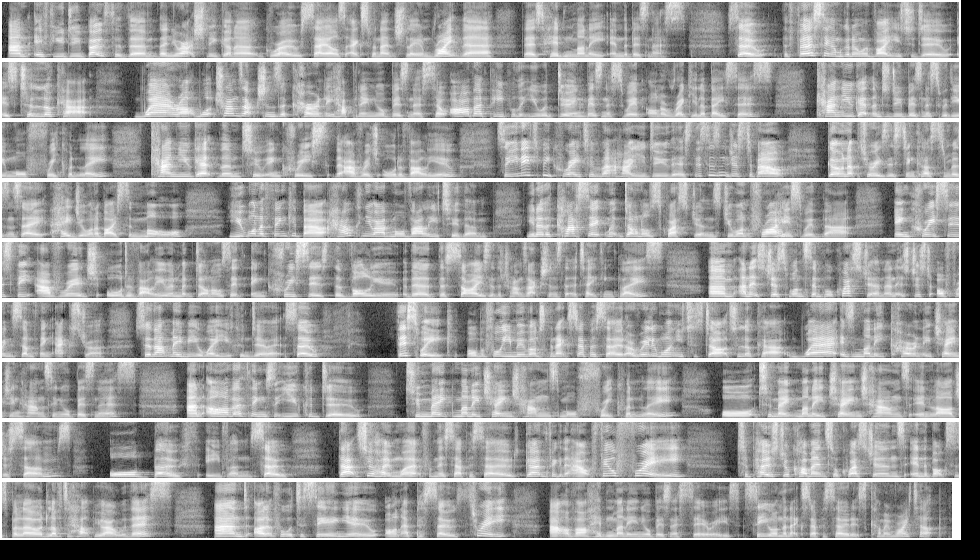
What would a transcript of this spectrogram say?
And if you do both of them, then you're actually going to grow sales exponentially. And right there, there's hidden money in the business. So the first thing I'm going to invite you to do is to look at where are what transactions are currently happening in your business. So are there people that you are doing business with on a regular basis? Can you get them to do business with you more frequently? Can you get them to increase the average order value? So you need to be creative about how you do this. This isn't just about going up to your existing customers and say, hey, do you want to buy some more? You want to think about how can you add more value to them? You know, the classic McDonald's questions, do you want fries with that? Increases the average order value in McDonald's. It increases the volume, the, the size of the transactions that are taking place. Um, and it's just one simple question and it's just offering something extra. So that may be a way you can do it. So this week, or before you move on to the next episode, I really want you to start to look at where is money currently changing hands in your business? And are there things that you could do to make money change hands more frequently or to make money change hands in larger sums or both even? So that's your homework from this episode. Go and figure that out. Feel free to post your comments or questions in the boxes below. I'd love to help you out with this. And I look forward to seeing you on episode three out of our Hidden Money in Your Business series. See you on the next episode. It's coming right up.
